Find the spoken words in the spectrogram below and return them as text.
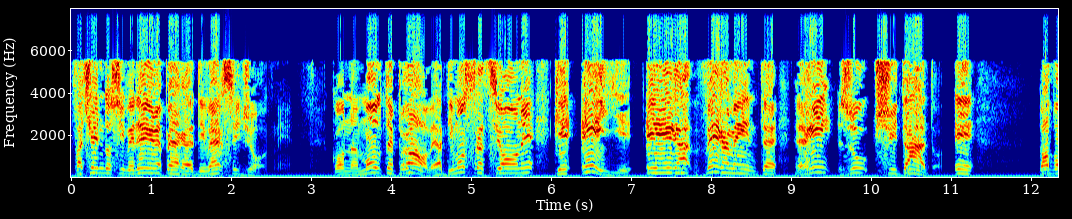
facendosi vedere per diversi giorni, con molte prove, a dimostrazione che egli era veramente risuscitato. E dopo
